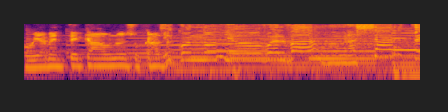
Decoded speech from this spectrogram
Obviamente cada uno en su casa. Cuando yo vuelva a abrazarte,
